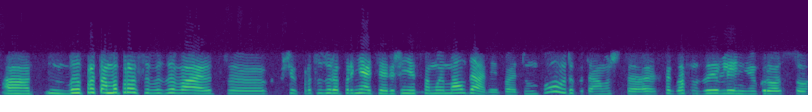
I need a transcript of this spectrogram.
А, там вопросы вызывают вообще процедура принятия решения самой Молдавии по этому поводу, потому что, согласно заявлению Гроссу,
